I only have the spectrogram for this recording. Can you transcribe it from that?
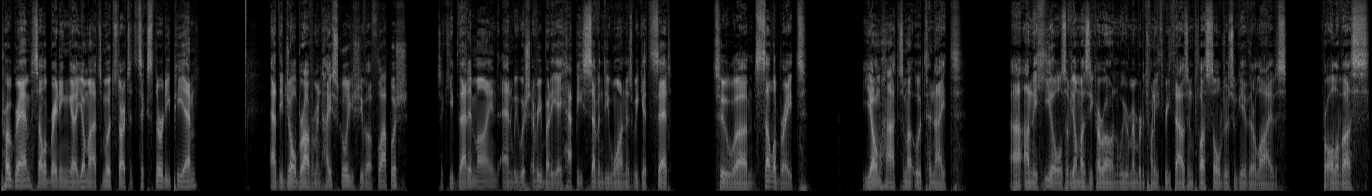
program celebrating uh, Yom Ha'atzmut starts at 6.30 p.m. at the Joel Braverman High School, Yeshiva of Flatbush. So keep that in mind, and we wish everybody a happy 71 as we get set to um, celebrate Yom HaTzma'ut tonight. Uh, on the heels of Yom HaZikaron, we remember the 23,000 plus soldiers who gave their lives for all of us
